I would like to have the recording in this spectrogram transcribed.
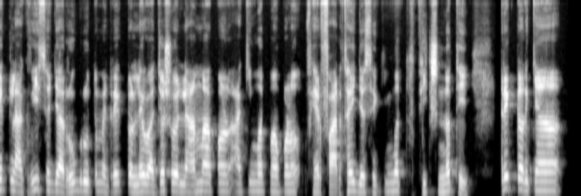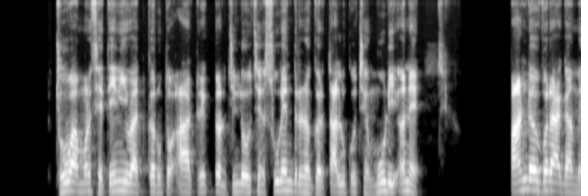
એક લાખ વીસ હજાર રૂબરૂ તમે ટ્રેક્ટર લેવા જશો એટલે આમાં પણ, આ કિંમતમાં પણ ફેરફાર થઈ જશે. કિંમત ફિક્સ નથી. ટ્રેક્ટર ક્યાં જોવા મળશે તેની વાત કરું તો આ ટ્રેક્ટર જિલ્લો છે સુરેન્દ્રનગર, તાલુકો છે મૂડી અને પાંડવરા ગામે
